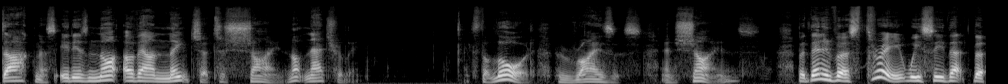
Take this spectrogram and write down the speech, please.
darkness. It is not of our nature to shine, not naturally. It's the Lord who rises and shines. But then in verse 3, we see that the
